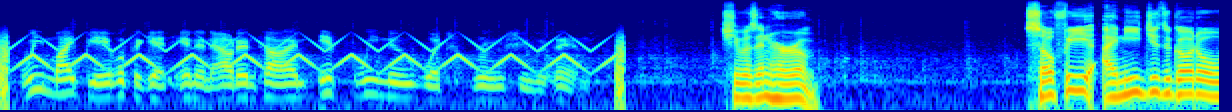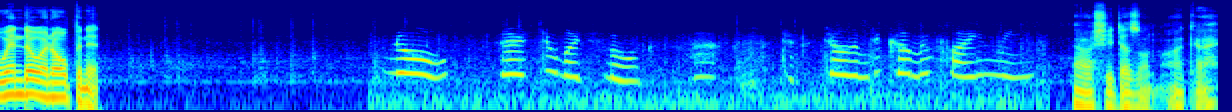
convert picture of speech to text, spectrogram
We might be able to get in and out in time if we knew which room she was in. She was in her room. Sophie, I need you to go to a window and open it. No, there's too much smoke. T- tell him to come and find me. Oh, she doesn't. Okay.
